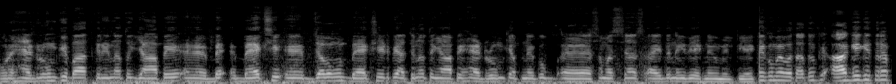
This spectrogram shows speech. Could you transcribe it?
और हेडरूम की बात करें ना तो यहाँ पे बैक सीट जब हम बैक सीट पे आते हैं ना तो यहाँ पे हेडरूम की अपने को समस्या शायद नहीं देखने को मिलती है। मैं बता दूँ कि आगे की तरफ़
